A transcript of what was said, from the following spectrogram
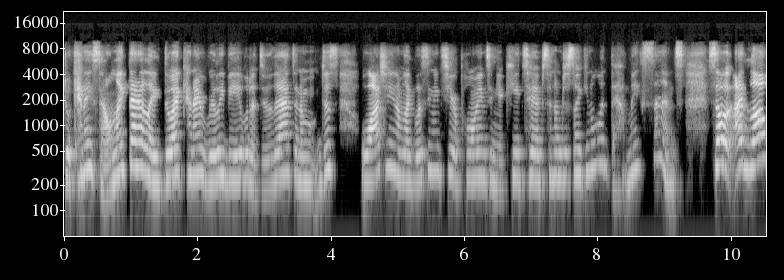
do can I sound like that? Like do I can I really be able to do that? And I'm just watching I'm like listening to your points and your key tips and I'm just like you know what? That makes sense. So I love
